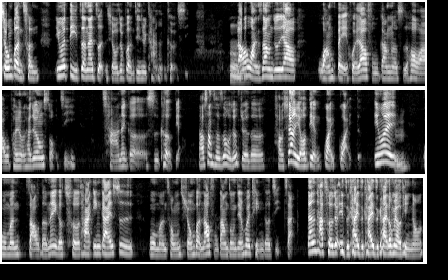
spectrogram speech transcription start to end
熊本城因为地震在整修，就不能进去看，很可惜。嗯、然后晚上就是要往北回到福冈的时候啊，我朋友他就用手机查那个时刻表，然后上车之后我就觉得好像有点怪怪的，因为我们找的那个车，它应该是我们从熊本到福冈中间会停个几站，但是他车就一直开，一直开，一直开都没有停哦。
